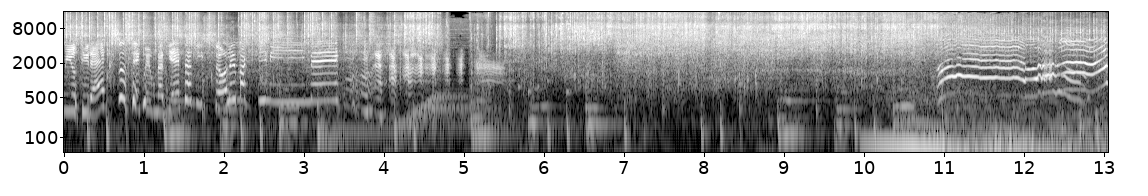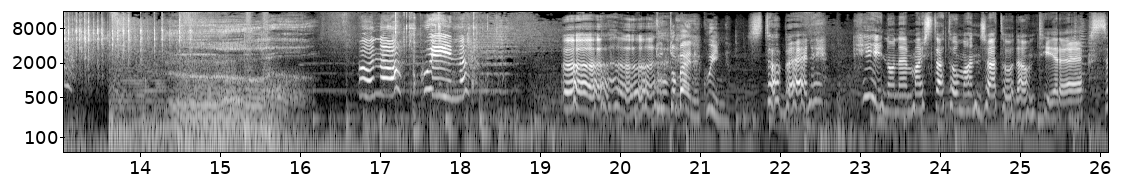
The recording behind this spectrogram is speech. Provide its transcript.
mio T-Rex segue una dieta di sole macchinine! Uh, Tutto bene, Queen? sto bene. Chi non è mai stato mangiato da un T-Rex?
